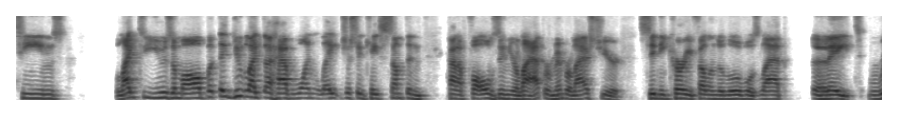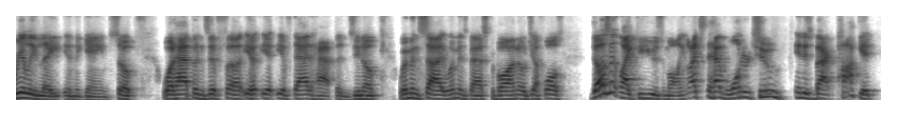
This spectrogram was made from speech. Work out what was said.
teams like to use them all, but they do like to have one late just in case something kind of falls in your lap. Remember last year, Sydney Curry fell into Louisville's lap late, really late in the game. So what happens if uh, if, if that happens? You know, women's side, women's basketball. I know Jeff Walz doesn't like to use them all. He likes to have one or two in his back pocket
